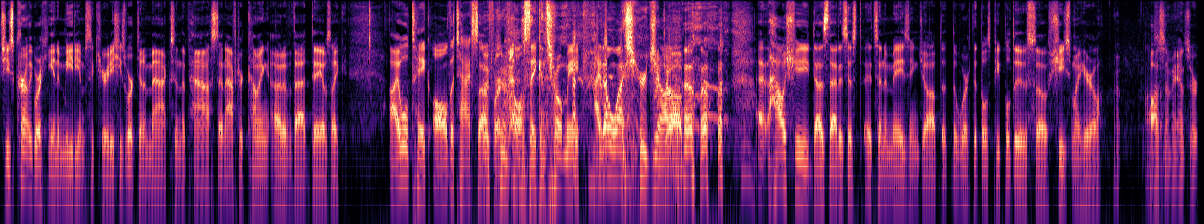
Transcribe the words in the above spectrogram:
she's currently working in a medium security. She's worked in a max in the past, and after coming out of that day, I was like, I will take all the tax software calls they can throw me. I don't want your job. Uh, How she does that is just it's an amazing job. The the work that those people do. So she's my hero. Awesome. answer.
